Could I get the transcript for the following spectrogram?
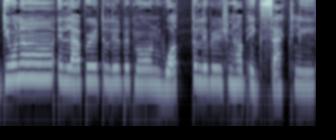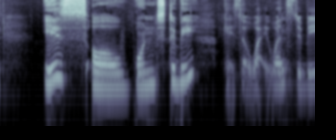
Do you want to elaborate a little bit more on what the Liberation Hub exactly is or wants to be? Okay, so what it wants to be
